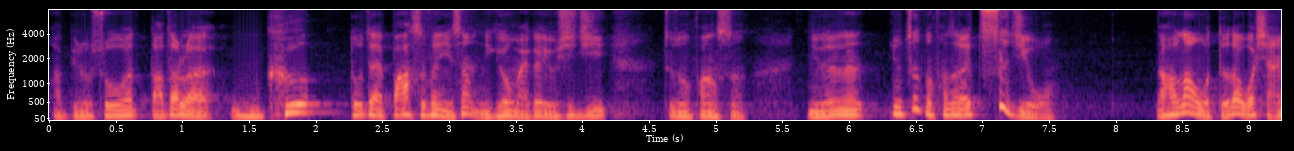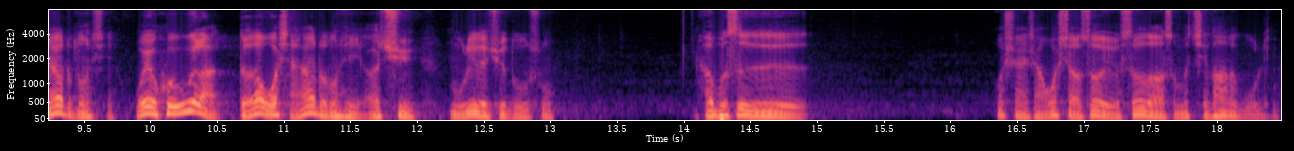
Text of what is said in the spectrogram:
啊，比如说达到了五颗都在八十分以上，你给我买个游戏机。这种方式，你能能用这种方式来刺激我，然后让我得到我想要的东西，我也会为了得到我想要的东西而去努力的去读书，而不是我想一下，我小时候有受到什么其他的鼓励吗？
